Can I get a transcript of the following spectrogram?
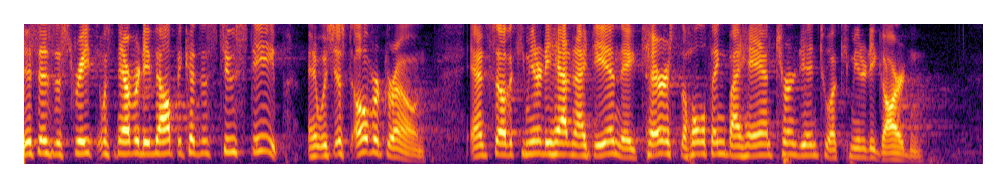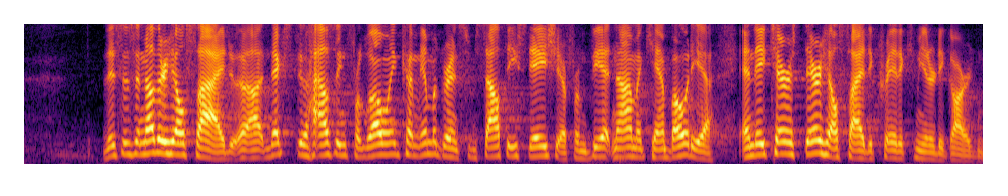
This is a street that was never developed because it's too steep and it was just overgrown. And so the community had an idea and they terraced the whole thing by hand, turned it into a community garden. This is another hillside uh, next to housing for low income immigrants from Southeast Asia, from Vietnam and Cambodia, and they terraced their hillside to create a community garden.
